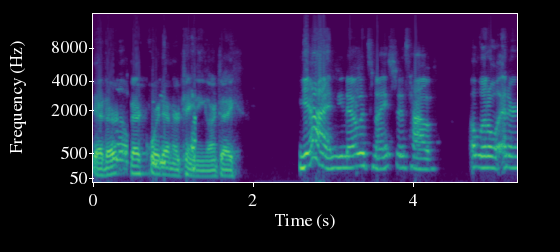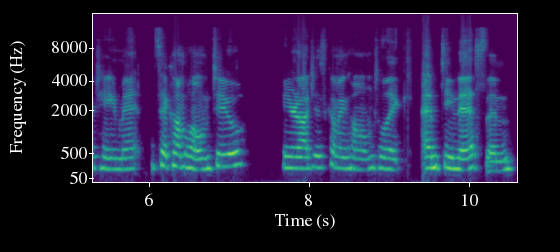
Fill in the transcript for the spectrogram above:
yeah, they're they're quite entertaining, aren't they? Yeah, and you know it's nice to just have a little entertainment to come home to. And you're not just coming home to like emptiness and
